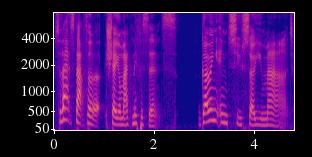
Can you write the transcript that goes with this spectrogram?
So that's that for Share Your Magnificence. Going into So You Mad,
